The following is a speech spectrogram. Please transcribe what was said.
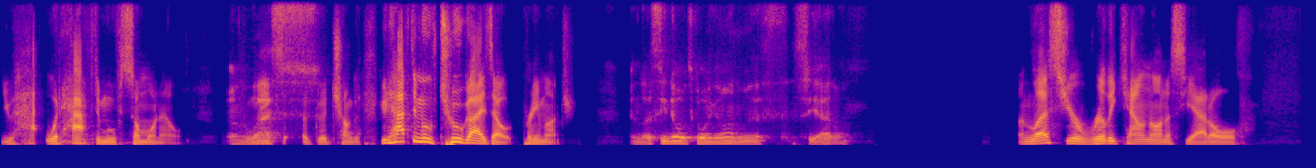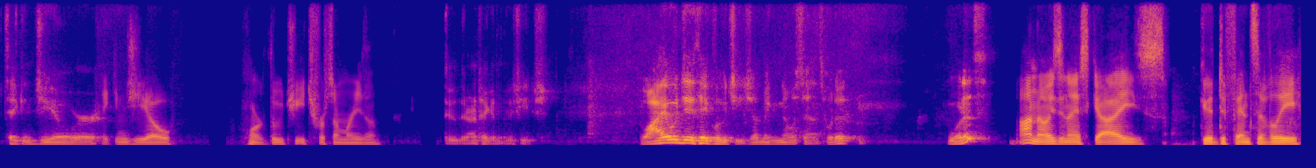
you ha- would have to move someone out. unless a good chunk. You'd have to move two guys out, pretty much, unless you know what's going on with Seattle unless you're really counting on a Seattle taking Geo or taking Geo or Lucic for some reason. dude, they're not taking Lucic. Why would you take Lucic? That make no sense. Would it? Would it? I don't know. He's a nice guy. He's good defensively.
